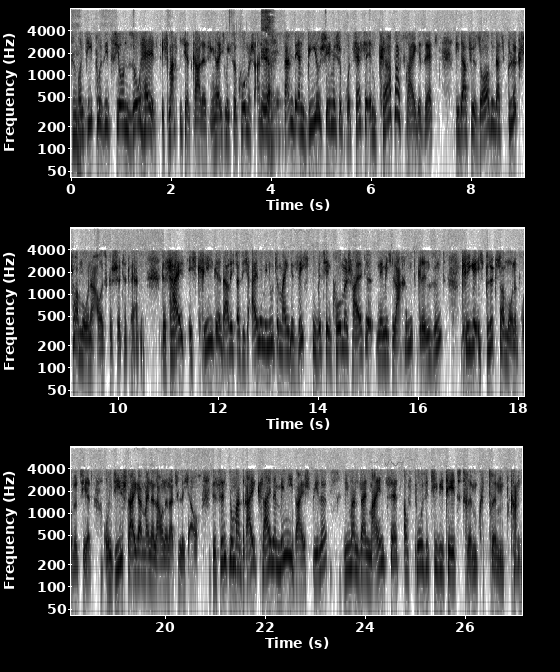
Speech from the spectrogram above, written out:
hm. und die Position so hältst. Ich mache das jetzt gerade, deswegen höre ich mich so komisch an. Ja. Dann werden biochemische Prozesse im Körper freigesetzt, die dafür sorgen, dass Glückshormone ausgeschüttet werden. Das heißt, ich kriege, dadurch, dass ich eine Minute mein Gesicht ein bisschen komisch halte, nämlich lachend, grinsend, kriege ich Glückshormone produziert. Und die steigern meine Laune natürlich auch. Das sind nun mal drei kleine Mini-Beispiele, wie man sein Mindset auf Positivität trimmen, trimmen kann.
